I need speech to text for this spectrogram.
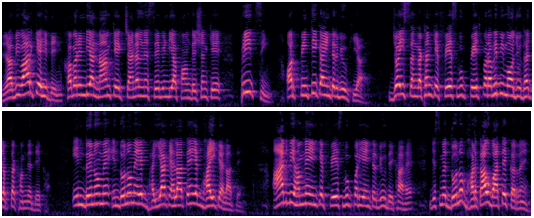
रविवार के ही दिन खबर इंडिया नाम के एक चैनल ने सेव इंडिया फाउंडेशन के प्रीत सिंह और पिंकी का इंटरव्यू किया है। जो इस संगठन के फेसबुक पेज पर अभी भी मौजूद है, जब तक हमने देखा। इन दोनों में, इन दोनों में एक भैया कहलाते हैं, एक भाई कहलाते हैं। आज भी हमने इनके फेसबुक पर यह इंटरव्यू देखा है, जिसमें दोनों भड़काऊ बातें कर रहे हैं।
